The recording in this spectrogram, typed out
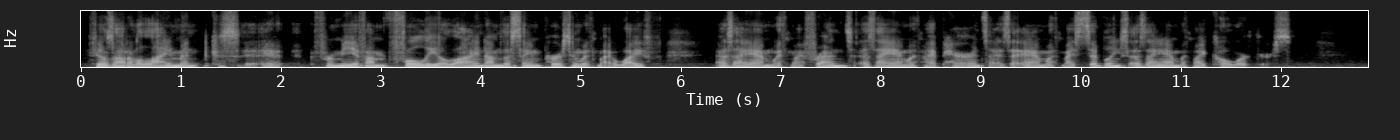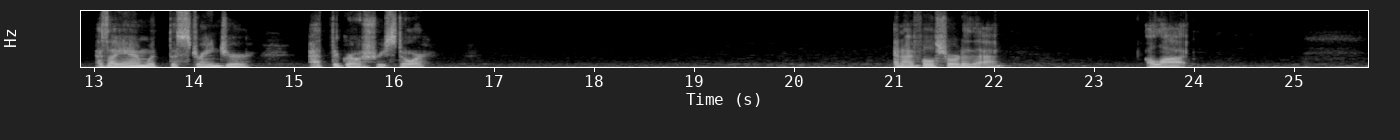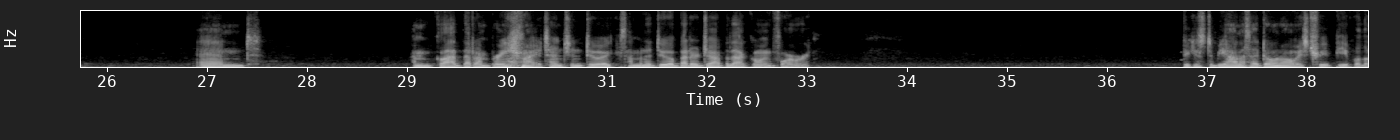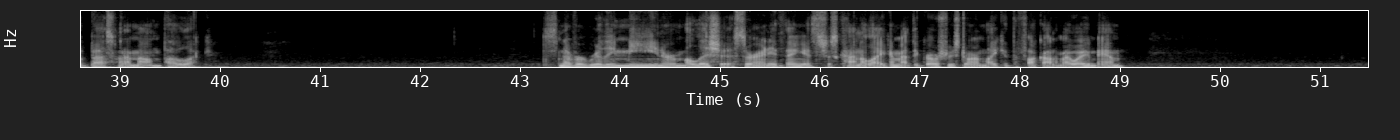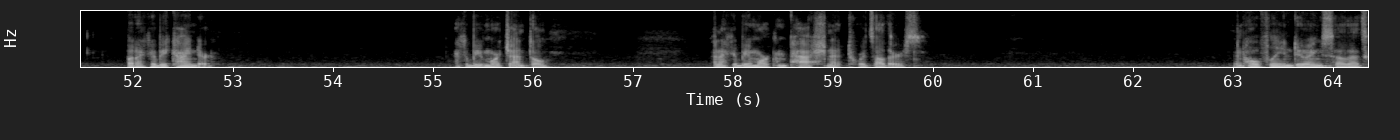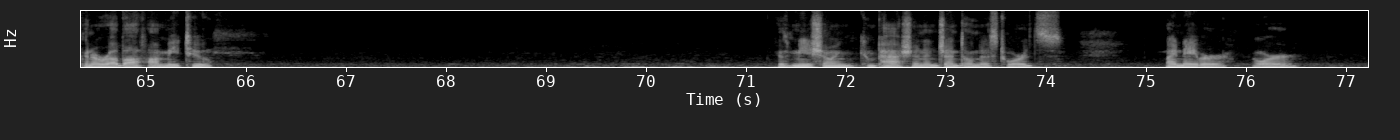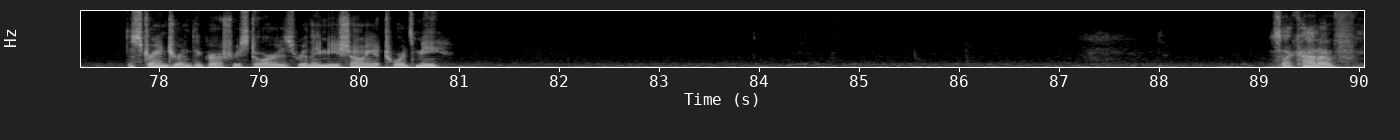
It feels out of alignment because eh, for me if i'm fully aligned i'm the same person with my wife as i am with my friends as i am with my parents as i am with my siblings as i am with my coworkers as i am with the stranger at the grocery store and i fall short of that a lot and I'm glad that I'm bringing my attention to it because I'm going to do a better job of that going forward. Because to be honest, I don't always treat people the best when I'm out in public. It's never really mean or malicious or anything. It's just kind of like I'm at the grocery store. I'm like, get the fuck out of my way, ma'am. But I could be kinder. I could be more gentle and I could be more compassionate towards others. And hopefully, in doing so, that's going to rub off on me too. Because me showing compassion and gentleness towards my neighbor or the stranger in the grocery store is really me showing it towards me. So I kind of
